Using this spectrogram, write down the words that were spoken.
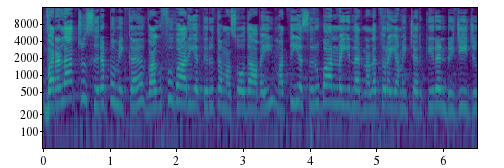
வரலாற்று சிறப்புமிக்க வகுப்பு வாரிய திருத்த மசோதாவை மத்திய சிறுபான்மையினர் நலத்துறை அமைச்சர் கிரண் ரிஜிஜு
